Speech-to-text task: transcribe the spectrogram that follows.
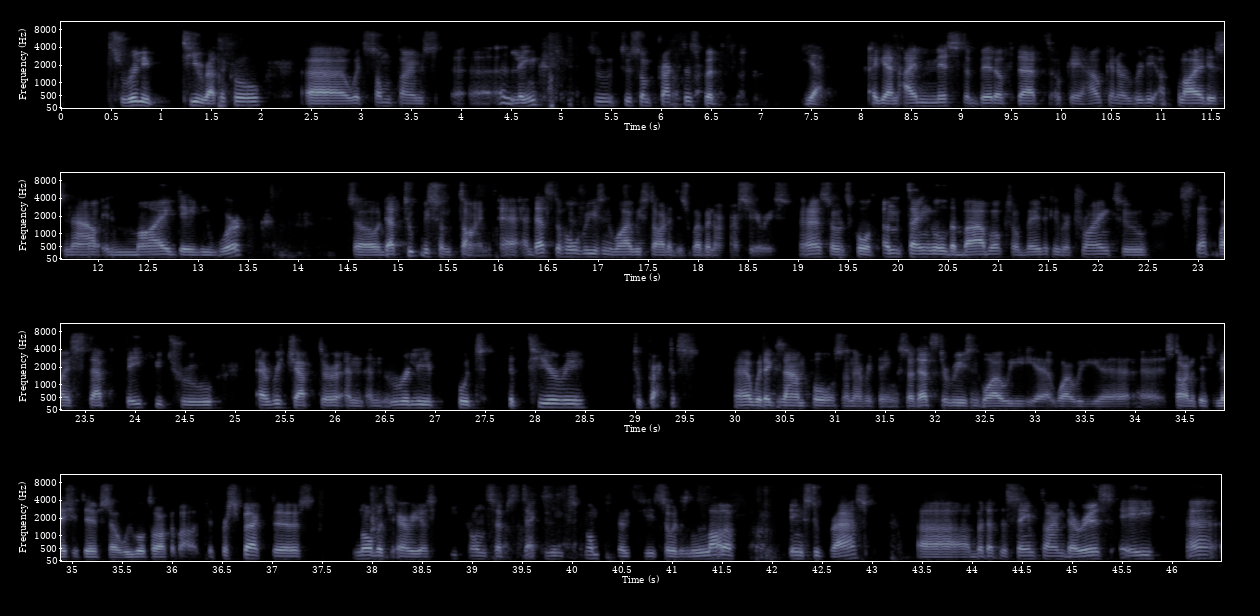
it's really theoretical, uh, with sometimes a, a link to to some practice. But yeah, again, I missed a bit of that. Okay, how can I really apply this now in my daily work? So that took me some time. And that's the whole reason why we started this webinar series. Uh, so it's called Untangle the Babok. So basically we're trying to step by step take you through every chapter and, and really put the theory to practice uh, with examples and everything. So that's the reason why we uh, why we uh, uh, started this initiative. So we will talk about the perspectives, knowledge areas, key concepts, techniques, competencies. So there's a lot of things to grasp, uh, but at the same time, there is a, uh,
